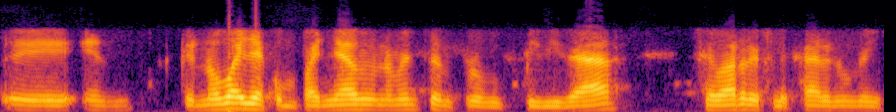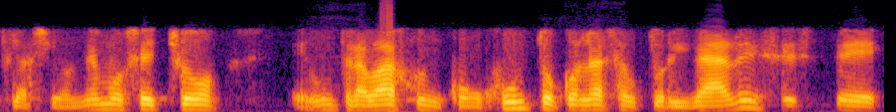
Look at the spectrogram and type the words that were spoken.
eh, en, que no vaya acompañado de un aumento en productividad se va a reflejar en una inflación. Hemos hecho eh, un trabajo en conjunto con las autoridades, este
